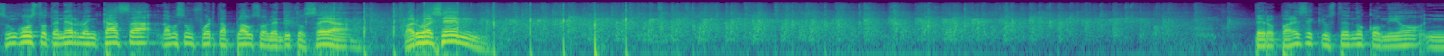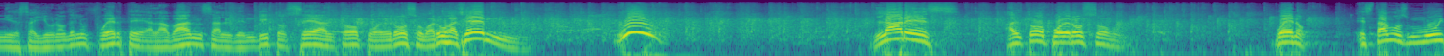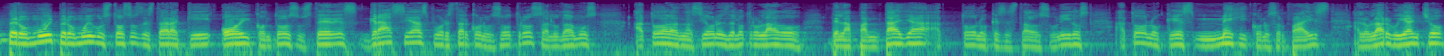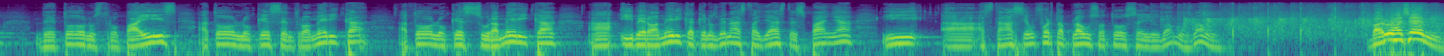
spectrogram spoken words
Es un gusto tenerlo en casa. Damos un fuerte aplauso al bendito sea. Baruch Hashem. Pero parece que usted no comió ni desayuno. Denle un fuerte alabanza al bendito sea el Todopoderoso. Baruch Hashem. Lares al Todopoderoso. Bueno, estamos muy, pero muy, pero muy gustosos de estar aquí hoy con todos ustedes. Gracias por estar con nosotros. Saludamos a todas las naciones del otro lado de la pantalla, a todo lo que es Estados Unidos, a todo lo que es México, nuestro país, a lo largo y ancho de todo nuestro país, a todo lo que es Centroamérica a todo lo que es Suramérica, a Iberoamérica, que nos ven hasta allá, hasta España y hasta Asia. Un fuerte aplauso a todos ellos. Vamos, vamos. Baruch Hashem.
